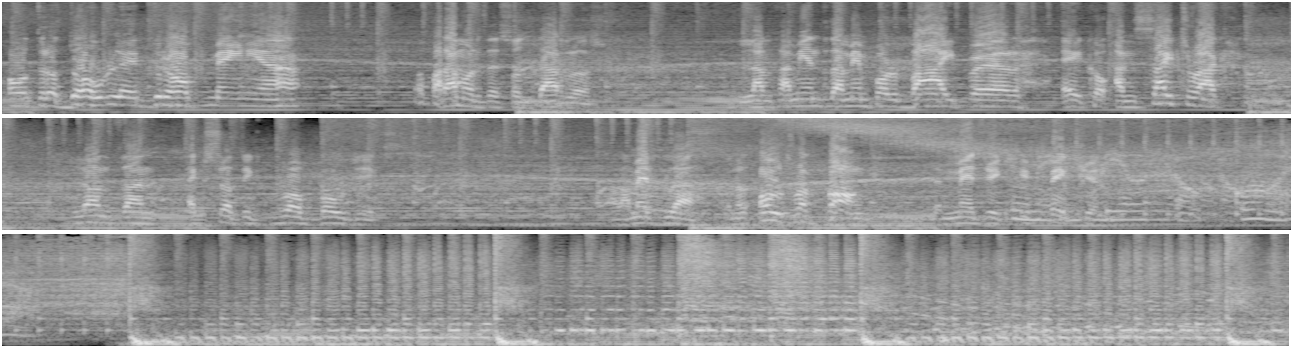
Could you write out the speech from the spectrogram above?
Otro doble Drop Mania. No paramos de soltarlos. Lanzamiento también por Viper, Echo and Sidetrack. Lanzan Exotic Robotics. A la mezcla con el Ultra Funk de Metric Fiction. ハハハハ!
